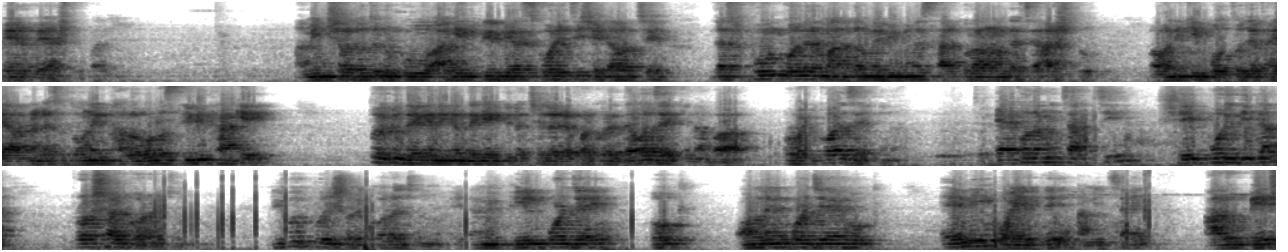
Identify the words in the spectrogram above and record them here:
বের হয়ে আসতে পারে আমি যতটুকু আগে প্রিভিয়াস করেছি, সেটা হচ্ছে জাস্ট ফোন কলের মাধ্যমে বিভিন্ন সার্কুলার আমার কাছে আসতো। অনেকেই বলতো যে ভাই আপনার কাছে তো অনেক ভালো ভালো সিভি থাকে। তো একটু দেখেন, এখান থেকে এক দুটা ছেলে রেফার করে দেওয়া যায় কিনা বা প্রোভাইড করা যায় কিনা? তো এখন আমি চাচ্ছি সেই পরিধিটা প্রসার করার জন্য, বৃহৎ পরিসরে করার জন্য। এটা আমি ফিল্ড পর্যায়ে হোক অনলাইন পর্যায়ে হোক এনি ওয়েতে আমি চাই আরও বেশ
